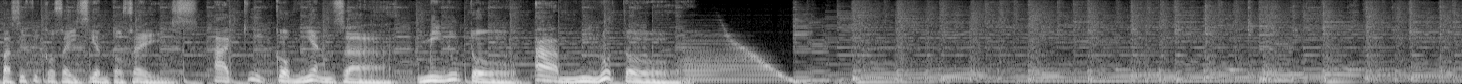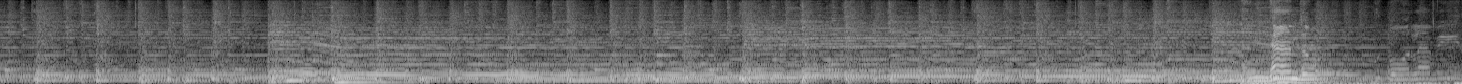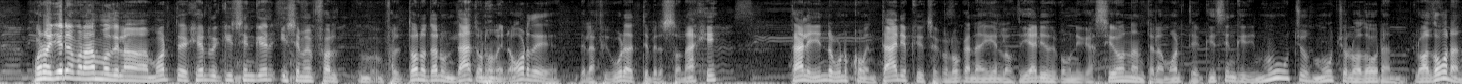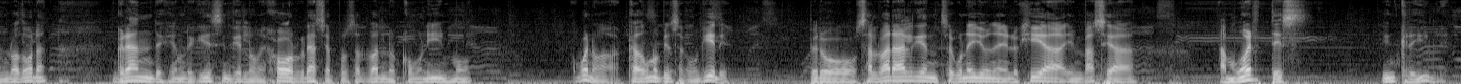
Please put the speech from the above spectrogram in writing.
Pacífico 606. Aquí comienza Minuto a Minuto. Bueno, ayer hablábamos de la muerte de Henry Kissinger y se me faltó notar un dato no menor de, la figura de este personaje. Estaba leyendo algunos comentarios que se colocan ahí en los diarios de comunicación ante la muerte de Kissinger y muchos, muchos lo adoran. Lo adoran, lo adoran. Grande Henry Kissinger, lo mejor, gracias por salvar el comunismo. Bueno, cada uno piensa como quiere. Pero salvar a alguien, según ellos, una ideología en base a, a muertes, increíble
